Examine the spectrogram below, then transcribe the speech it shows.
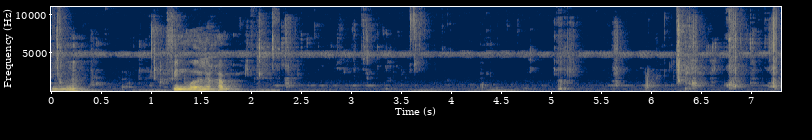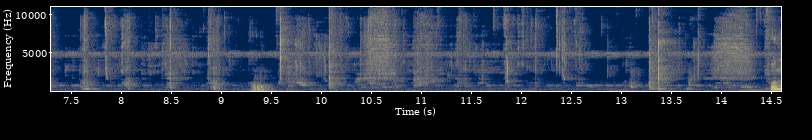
ฟินเวอร์แล้วครับ ฝน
